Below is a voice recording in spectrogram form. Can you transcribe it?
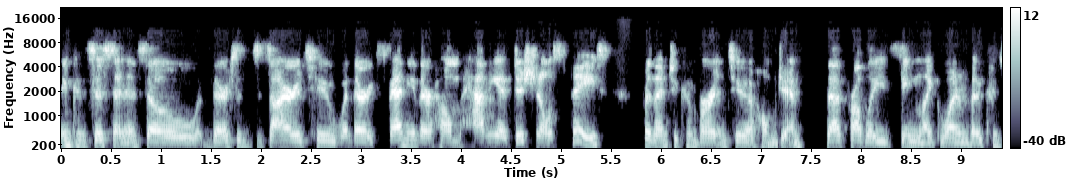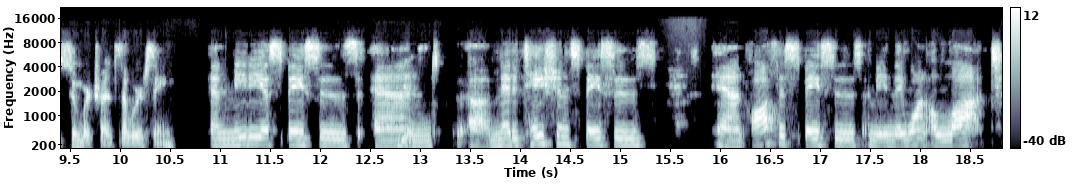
inconsistent. And so there's a desire to when they're expanding their home having additional space for them to convert into a home gym. That probably seemed like one of the consumer trends that we're seeing. And media spaces and yes. uh, meditation spaces and office spaces. I mean they want a lot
